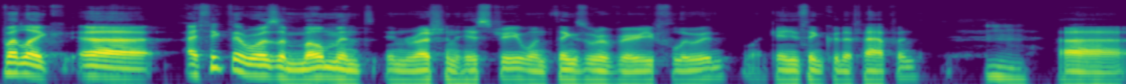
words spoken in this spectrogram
but like, uh, I think there was a moment in Russian history when things were very fluid. Like anything could have happened. Mm. Uh,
